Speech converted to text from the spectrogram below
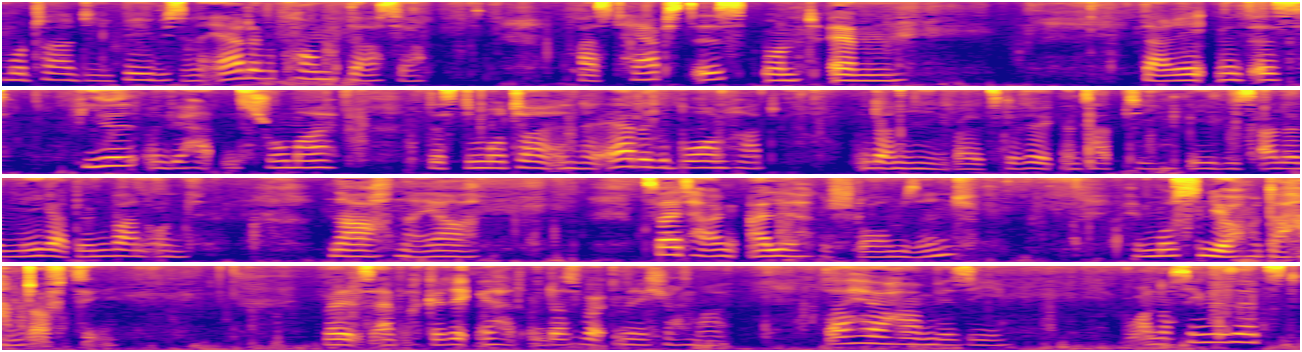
Mutter die Babys in der Erde bekommt, da es ja fast Herbst ist und ähm, da regnet es viel und wir hatten es schon mal, dass die Mutter in der Erde geboren hat und dann, weil es geregnet hat, die Babys alle mega dünn waren und nach, naja, zwei Tagen alle gestorben sind. Wir mussten die auch mit der Hand aufziehen, weil es einfach geregnet hat und das wollten wir nicht nochmal. Daher haben wir sie woanders hingesetzt.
